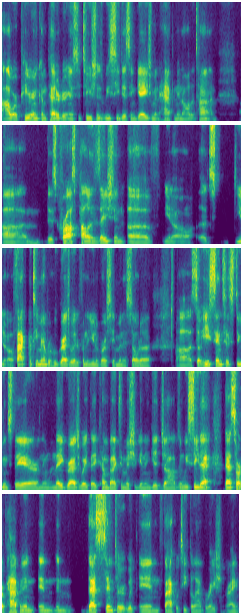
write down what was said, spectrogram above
our peer and competitor institutions, we see this engagement happening all the time um, this cross pollination of you know a, you know a faculty member who graduated from the University of Minnesota. Uh, so he sends his students there, and then when they graduate, they come back to Michigan and get jobs. And we see that that sort of happening, and, and that's centered within faculty collaboration, right?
